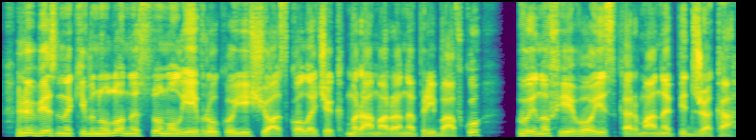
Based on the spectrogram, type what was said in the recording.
— любезно кивнул он и сунул ей в руку еще осколочек мрамора на прибавку, вынув его из кармана пиджака.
